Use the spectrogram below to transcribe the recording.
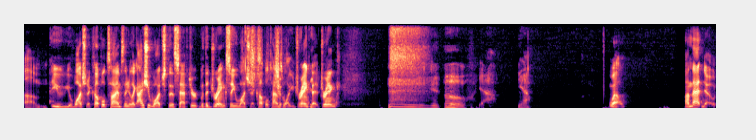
Um, you you watch it a couple times, then you're like, I should watch this after with a drink. So you watch it a couple times while you drank that drink. Oh yeah, yeah. Well, on that note,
